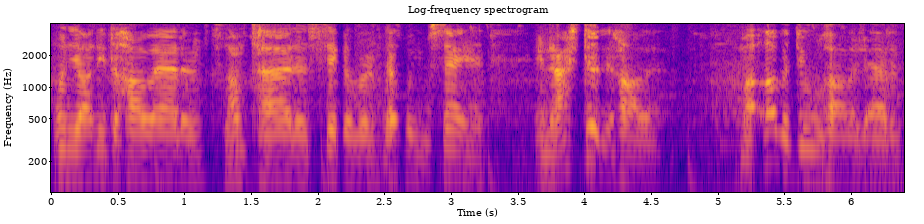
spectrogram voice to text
one of y'all need to holler at her because I'm tired and sick of her. That's what he was saying. And I still didn't holler. My other dude hollered at her.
